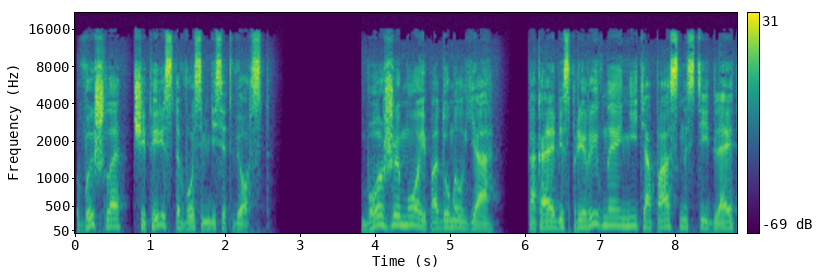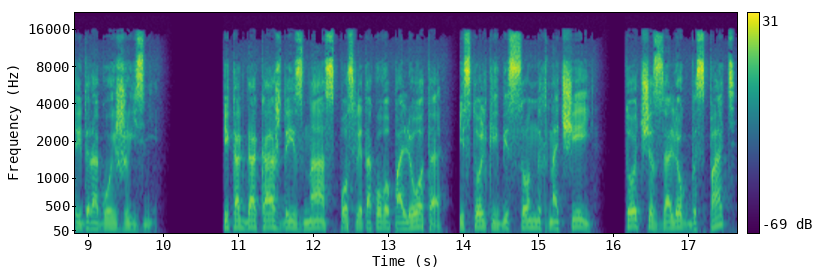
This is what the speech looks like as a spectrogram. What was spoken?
вышло 480 верст. «Боже мой!» – подумал я, какая беспрерывная нить опасностей для этой дорогой жизни. И когда каждый из нас после такого полета и стольких бессонных ночей тотчас залег бы спать,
